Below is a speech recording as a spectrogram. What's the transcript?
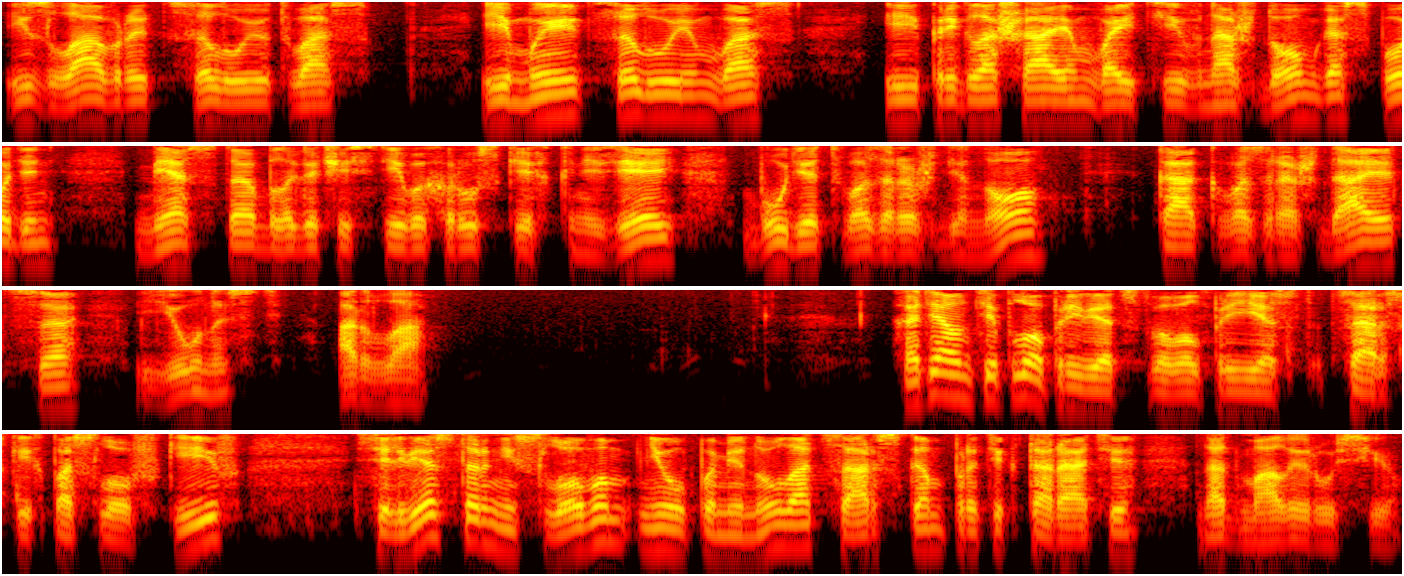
из Лавры целуют вас и мы целуем вас и приглашаем войти в наш дом, Господень, место благочестивых русских князей будет возрождено, как возрождается юность орла. Хотя он тепло приветствовал приезд царских послов в Киев, Сильвестр ни словом не упомянул о царском протекторате над Малой Русью.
